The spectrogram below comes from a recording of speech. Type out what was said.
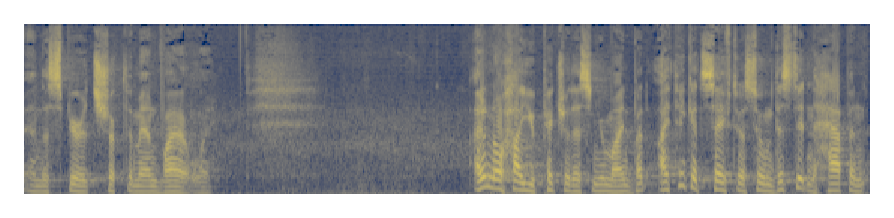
And the Spirit shook the man violently. I don't know how you picture this in your mind, but I think it's safe to assume this didn't happen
